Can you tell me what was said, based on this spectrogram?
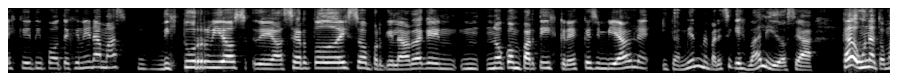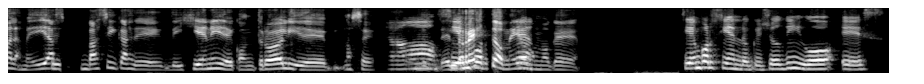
es que tipo te genera más disturbios de hacer todo eso porque la verdad que no compartís, crees que es inviable y también me parece que es válido. O sea, cada una toma las medidas básicas de, de higiene y de control y de, no sé, No, de- del 100%. resto medio como que... 100% lo que yo digo es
